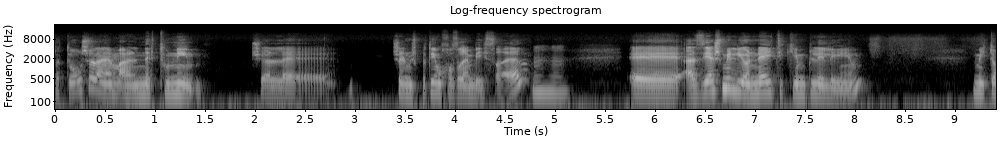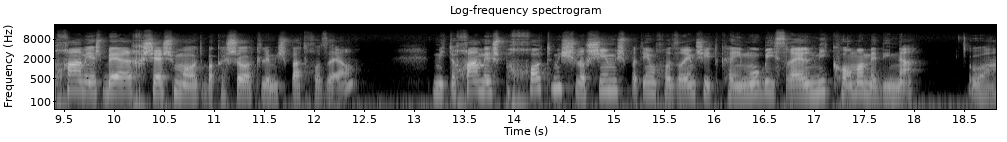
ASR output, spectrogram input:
בטור שלהם על נתונים של, של משפטים חוזרים בישראל. Mm-hmm. אז יש מיליוני תיקים פליליים, מתוכם יש בערך 600 בקשות למשפט חוזר. מתוכם יש פחות מ-30 משפטים חוזרים שהתקיימו בישראל מקום המדינה. וואה.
